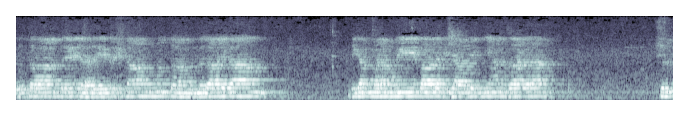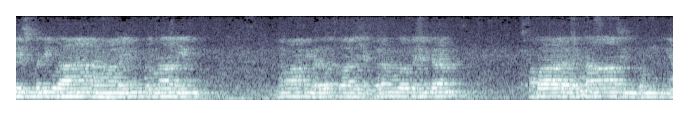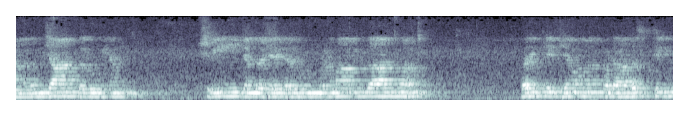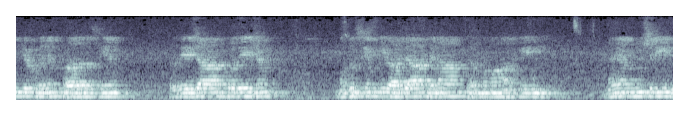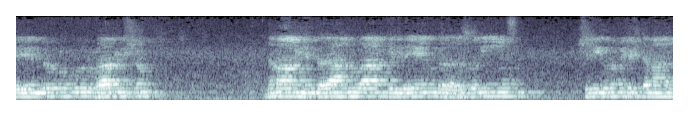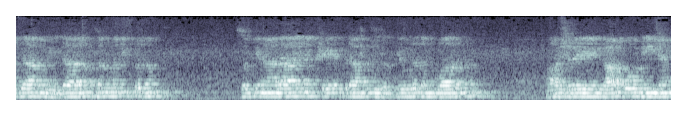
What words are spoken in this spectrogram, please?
दत्तात्रेय हरे कृष्णां मत्तामङ्गदायिकां दिगम्बरं मे बालविशालज्ञानसागरा श्रुतिस्मृतिपुराणानामालयं करुणालयम्। नमामि भगवत्पादशङ्करं लोकशङ्करम्। अपा ज्ञानदं शान्तरूपिणम् श्रीचन्द्रशेखरगुरुं प्रणमामि मुदान्वहम् परित्यज्य मौनं वटाधस्थितिं च व्रजन् भारतस्य प्रदेशान् प्रदेशं मधुस्यं विराजा जनां धर्ममार्गे भानुवाक्यविजयेन्द्रसरस्वतीं श्रीगुरुविशिष्टमार्गानुमेतारं सन्मतिप्रदम् सत्यनारायणक्षेत्राम्बुसत्योरतं स्वागतम् आश्रये कामकोटीशम्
